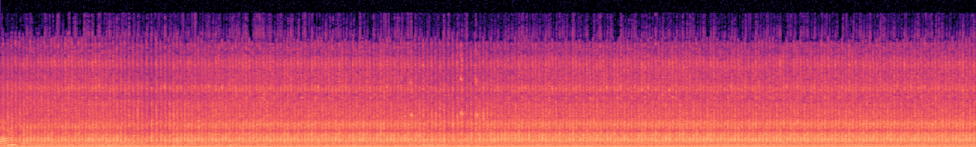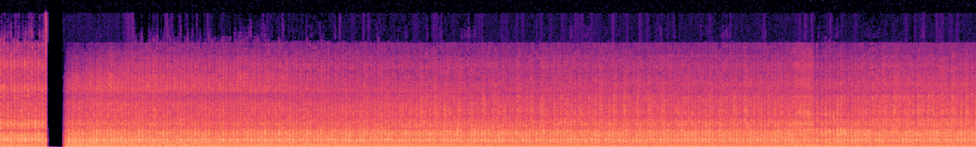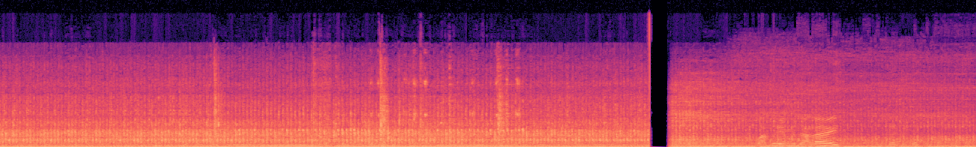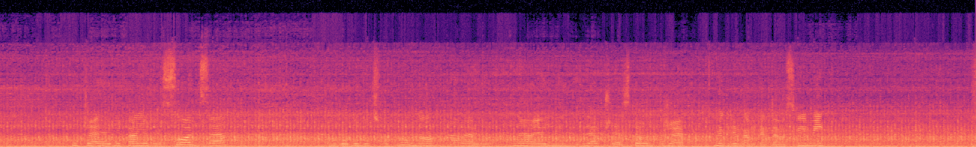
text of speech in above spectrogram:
Ładujemy dalej. Tutaj tylko kurczę, nie fajnie, że jest słońce. Mogłoby być pochmurno, ale najlepsze jest to, że nagrywam i tak dla Was filmik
